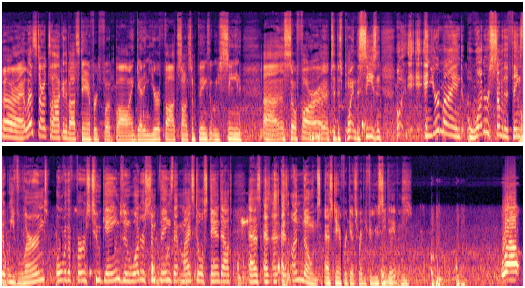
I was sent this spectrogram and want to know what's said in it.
All right, let's start talking about Stanford football and getting your thoughts on some things that we've seen uh, so far uh, to this point in the season. Well, in your mind, what are some of the things that we've learned over the first two games, and what are some things that might still stand out as as, as unknowns as Stanford gets ready for UC Davis? Well,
